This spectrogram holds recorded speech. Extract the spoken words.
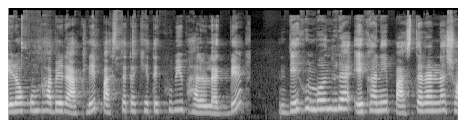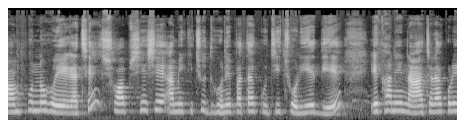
এরকমভাবে রাখলে পাস্তাটা খেতে খুবই ভালো লাগবে। দেখুন বন্ধুরা, এখানে পাস্তা রান্না সম্পূর্ণ হয়ে গেছে। সব শেষে আমি কিছু ধনে পাতা কুচি ছড়িয়ে দিয়ে এখানে নাড়াচাড়া করে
